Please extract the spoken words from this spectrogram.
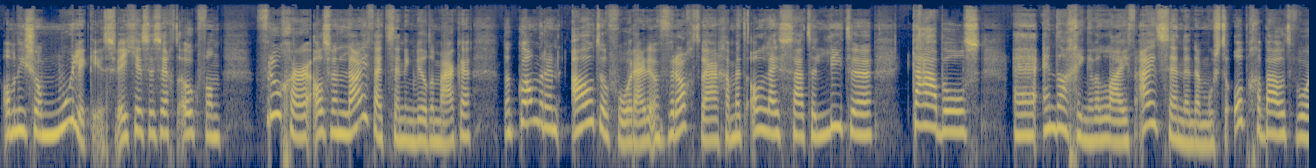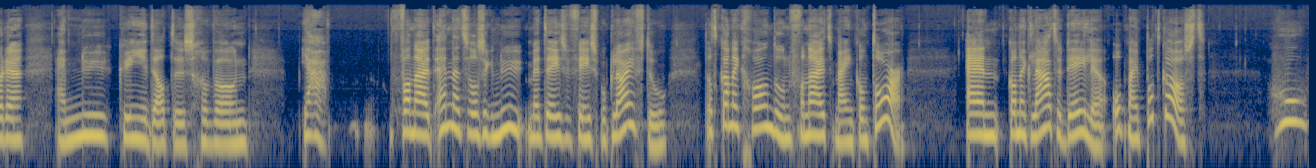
allemaal niet zo moeilijk is. Weet je, ze zegt ook van, vroeger als we een live-uitzending wilden maken, dan kwam er een auto voorrijden, een vrachtwagen met allerlei satellieten, kabels. Eh, en dan gingen we live uitzenden. Dan moesten opgebouwd worden. En nu kun je dat dus gewoon, ja, vanuit, en net zoals ik nu met deze Facebook Live doe, dat kan ik gewoon doen vanuit mijn kantoor. En kan ik later delen op mijn podcast. Hoe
